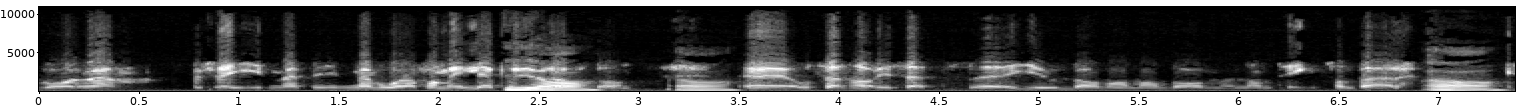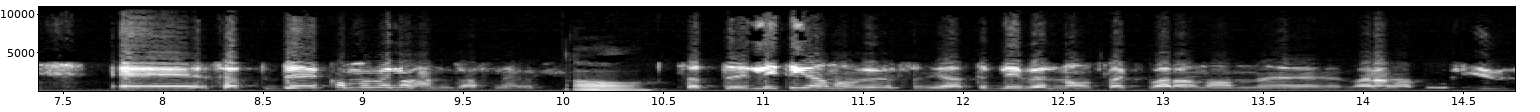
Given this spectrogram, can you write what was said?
var och en för sig med, med våra familjer på Ja. julafton. Ja. Eh, och sen har vi sett eh, juldagen och annan dag med någonting sånt där. Ja. Eh, så att det kommer väl att ändras nu. Ja. Så att eh, lite grann har vi väl funderat. Det blir väl någon slags varannan, eh, varannat års jul.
